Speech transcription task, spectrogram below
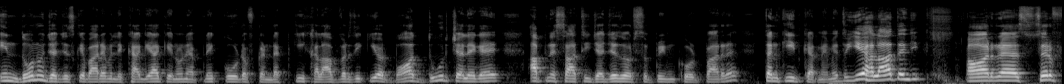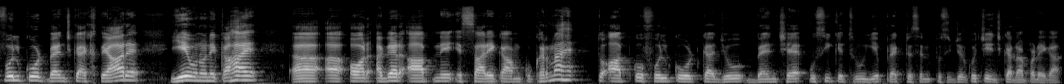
इन दोनों जजेस के बारे में लिखा गया कि इन्होंने अपने कोड ऑफ़ कंडक्ट की खिलाफ वर्जी की और बहुत दूर चले गए अपने साथी जजेस और सुप्रीम कोर्ट पर तनकीद करने में। तो ये हालात हैं जी, और सिर्फ़ फुल कोर्ट बेंच का इख्तियार है। ये उन्होंने कहा है और अगर आपने इस सारे काम को करना है तो आपको फुल कोर्ट का जो बेंच है, उसी के थ्रू ये प्रैक्टिस एंड प्रोसीजर को चेंज करना पड़ेगा।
